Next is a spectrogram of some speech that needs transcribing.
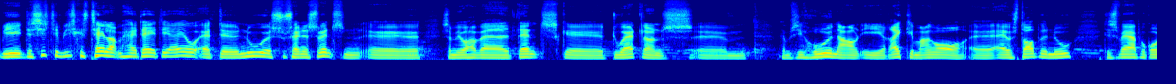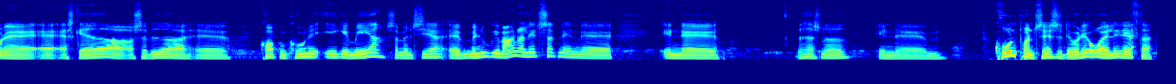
Vi, det sidste, vi skal tale om her i dag, det er jo, at øh, nu er Susanne Svendsen, øh, som jo har været dansk øh, duatlons øh, kan man sige, hovednavn i rigtig mange år, øh, er jo stoppet nu, desværre på grund af, af, af skader og så videre. Øh, kroppen kunne ikke mere, som man siger. Øh, men nu, vi mangler lidt sådan en, øh, en øh, hvad hedder sådan noget, en øh, kronprinsesse, det var det ord, jeg lidt efter.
